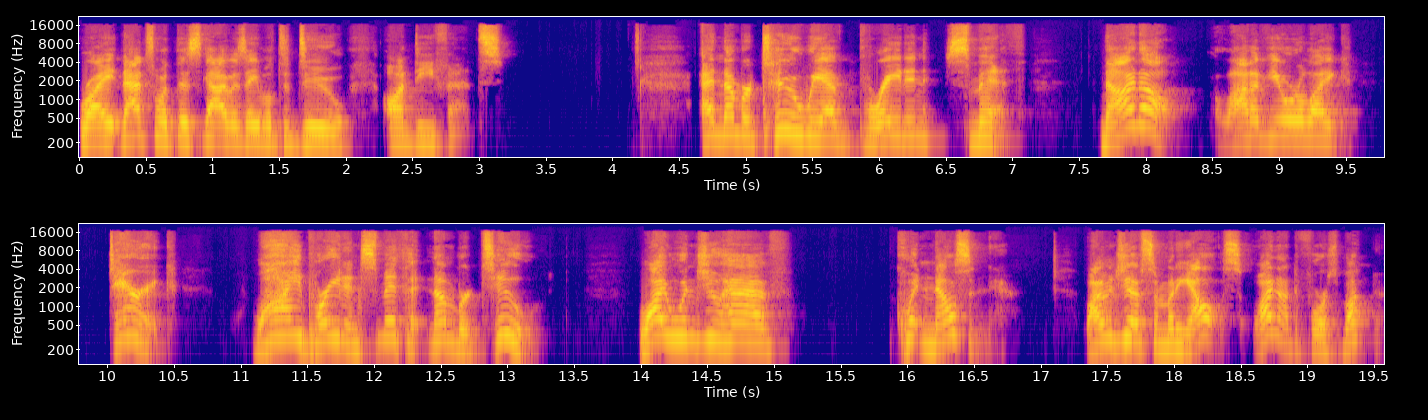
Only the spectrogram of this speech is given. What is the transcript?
right? That's what this guy was able to do on defense. At number two, we have Braden Smith. Now, I know a lot of you are like, Derek, why Braden Smith at number two? Why wouldn't you have Quenton Nelson there? Why wouldn't you have somebody else? Why not DeForest Buckner?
